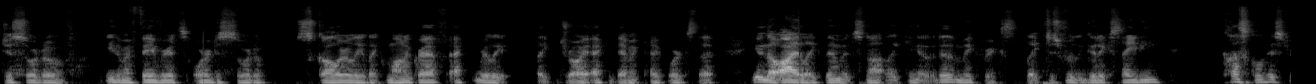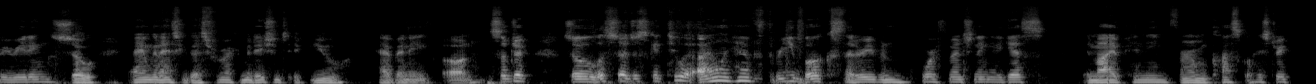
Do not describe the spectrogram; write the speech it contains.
just sort of either my favorites or just sort of scholarly, like monograph, really like dry academic type works that, even though I like them, it's not like, you know, it doesn't make for like just really good, exciting classical history reading. So I am going to ask you guys for recommendations if you have any on the subject. So let's uh, just get to it. I only have three books that are even worth mentioning, I guess, in my opinion, from classical history.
